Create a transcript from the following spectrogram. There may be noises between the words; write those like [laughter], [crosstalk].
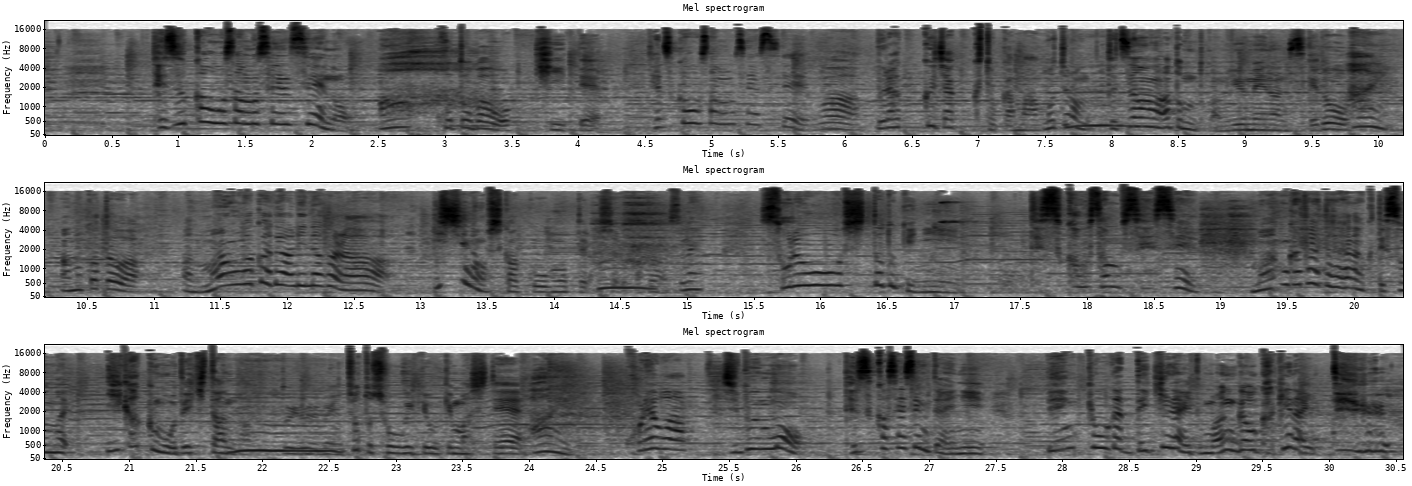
手塚治虫先生の言葉を聞いて手塚治虫先生は「ブラック・ジャック」とか、まあ、もちろん「鉄腕アトム」とかも有名なんですけど、はい、あの方はあの漫画家でありながら医師の資格を持ってらっしゃる方なんですね。それを知った時に手塚治虫先生漫画だけじゃなくてそんな医学もできたんだというふうにちょっと衝撃を受けまして、はい、これは自分も手塚先生みたいに勉強ができないと漫画を描けないっていう。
